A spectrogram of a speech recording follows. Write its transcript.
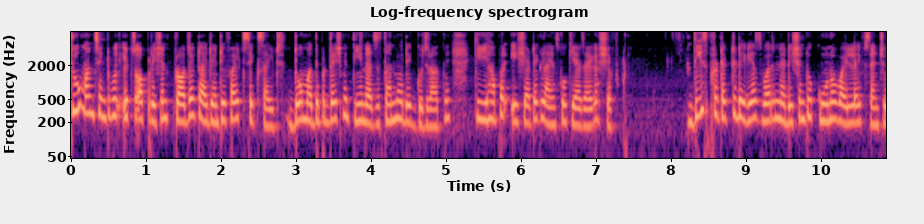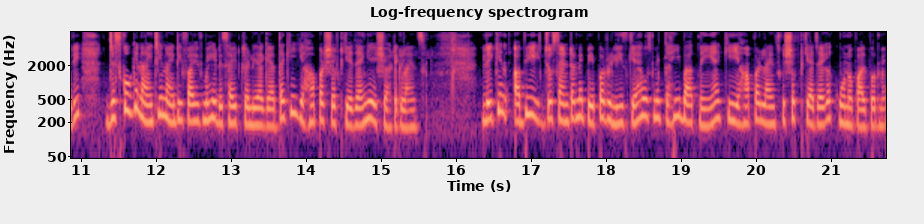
two months into its operation project identified six sites दो मध्य प्रदेश में, तीन राजस्थान में और एक गुजरात में कि यहाँ पर एशियाटिक लाइन्स को किया जाएगा shift these protected areas were in addition to Kuno wildlife sanctuary जिसको कि 1995 में ही डिसाइड कर लिया गया था कि यहाँ पर शिफ्ट किए जाएँगे एशियाटिक लाइन्स लेकिन अभी जो सेंटर ने पेपर रिलीज़ किया है, उसमें कहीं बात नहीं है कि यहाँ पर लाइन्स को शिफ्ट किया जाएगा कोनोपालपुर में।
